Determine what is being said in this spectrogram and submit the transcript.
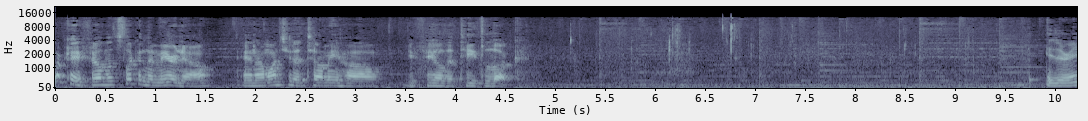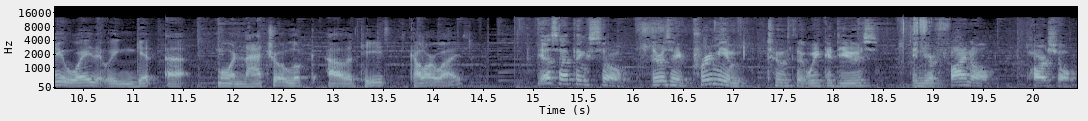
Okay, Phil, let's look in the mirror now, and I want you to tell me how you feel the teeth look. Is there any way that we can get a more natural look out of the teeth, color-wise? Yes, I think so. There's a premium tooth that we could use in your final partial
